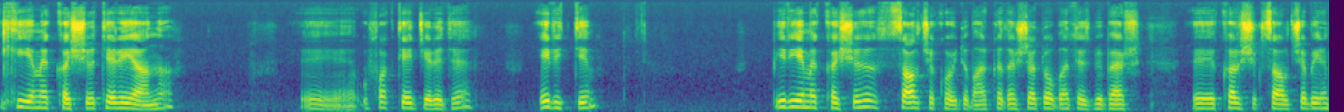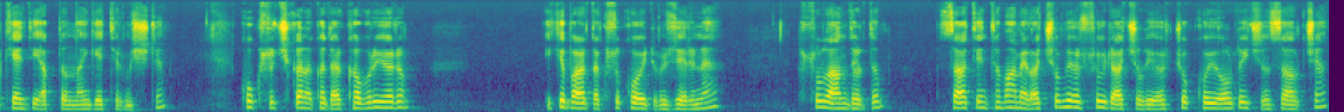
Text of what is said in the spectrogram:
İki yemek kaşığı tereyağını e, ufak tencerede erittim. Bir yemek kaşığı salça koydum arkadaşlar. Domates, biber, e, karışık salça. Benim kendi yaptığımdan getirmiştim. Kokusu çıkana kadar kavuruyorum. 2 bardak su koydum üzerine. Sulandırdım. Zaten tamamen açılmıyor. Suyla açılıyor. Çok koyu olduğu için salça.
